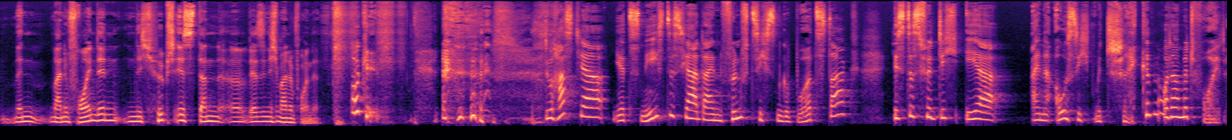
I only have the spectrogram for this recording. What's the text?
wenn meine Freundin nicht hübsch ist, dann äh, wäre sie nicht meine Freundin. Okay. du hast ja jetzt nächstes Jahr deinen 50. Geburtstag. Ist es für dich eher eine Aussicht mit Schrecken oder mit Freude?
